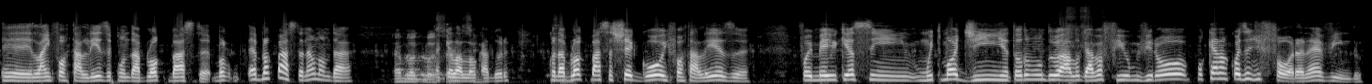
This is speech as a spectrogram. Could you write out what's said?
é, lá em Fortaleza, quando a Blockbuster. É Blockbuster, né? O nome da. É Blockbuster. Aquela sim. locadora. Quando a Blockbuster chegou em Fortaleza, foi meio que assim, muito modinha, todo mundo alugava filme, virou. Porque era uma coisa de fora, né? Vindo.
